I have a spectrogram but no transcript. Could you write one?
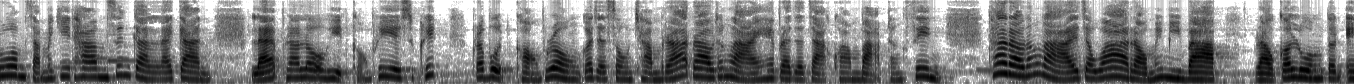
ร่วมสามัคคีธรรมซึ่งกันและกัน และพระโลหิตของพระเยซูคริสต์พระบุตรของพระองค์ก็จะทรงชำระเราทั้งหลายให้ปราศจากความบาปทั้งสิ้น ถ้าเราทั้งหลายจะว่าเราไม่มีบาป เราก็ลวงตนเอ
